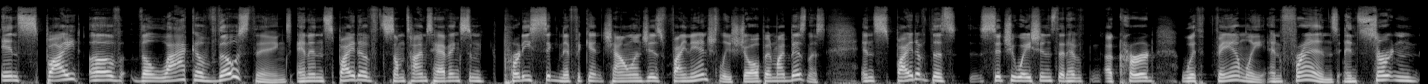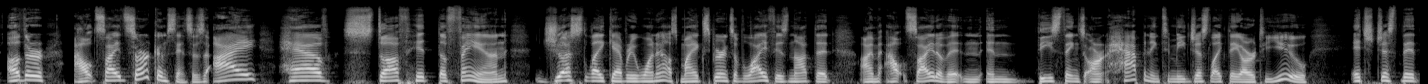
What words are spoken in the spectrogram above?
in spite of the lack of those things, and in spite of sometimes having some pretty significant challenges financially show up in my business, in spite of the situations that have occurred with family and friends and certain other outside circumstances, I have stuff hit the fan just like everyone else. My experience of life is not that I'm outside of it and, and these things aren't happening to me just like they are to you. It's just that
